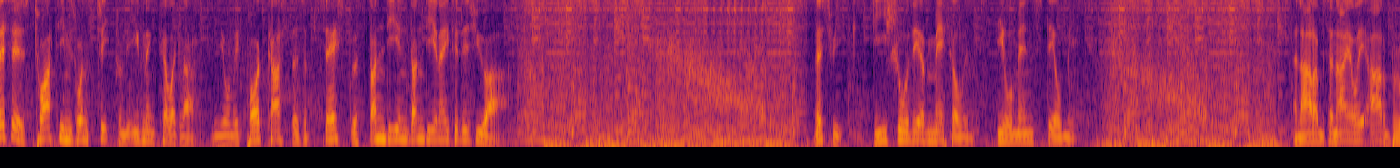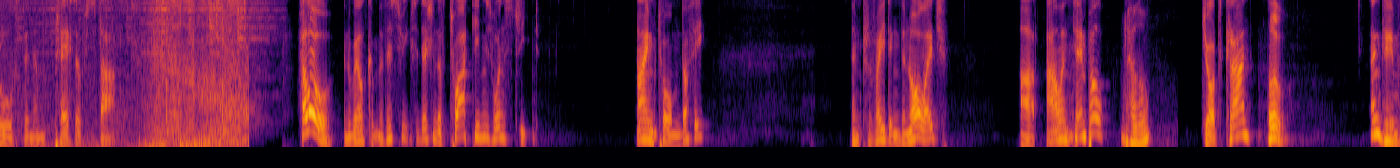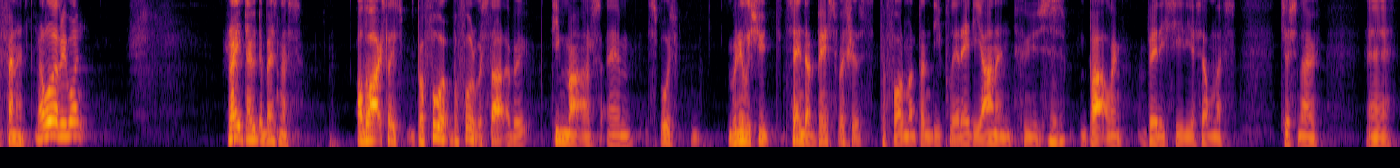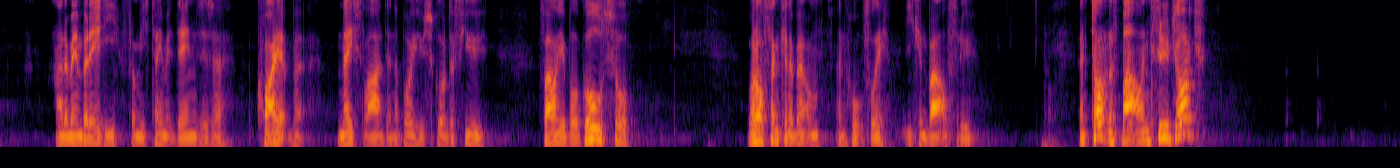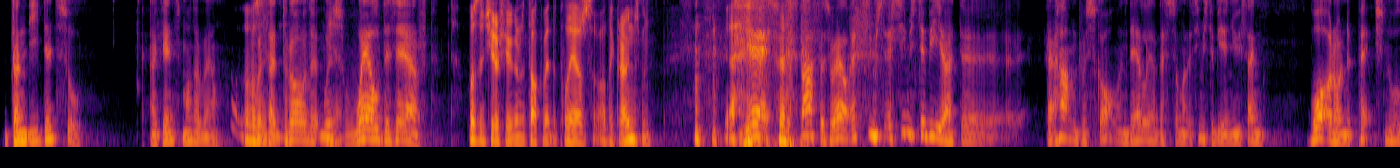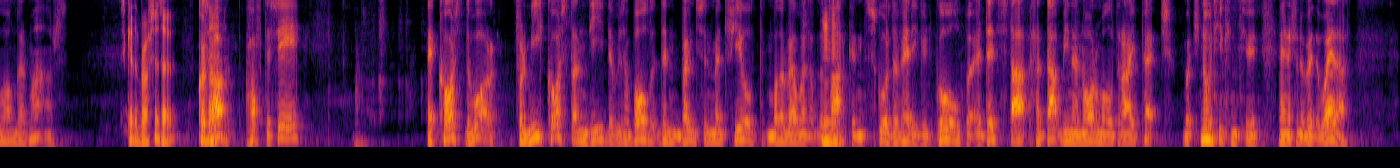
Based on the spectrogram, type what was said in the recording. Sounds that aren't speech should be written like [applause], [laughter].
This is Twa Teams One Street from the Evening Telegraph, the only podcast as obsessed with Dundee and Dundee United as you are. This week, Dee show their mettle in Steelmen's stalemate. And Arabs annihilate Arbroath in an impressive start. Hello, and welcome to this week's edition of Twa Teams One Street. I'm Tom Duthie, and providing the knowledge are Alan Temple, Hello. George Cran, Hello. and Graham Finnan. Hello, everyone. Right down to business. Although actually, before before we start about team matters, um, I suppose we really should send our best wishes to former Dundee player Eddie Annand, who's battling very serious illness just now. Uh, I remember Eddie from his time at Dens as a quiet but nice lad and a boy who scored a few valuable goals. So we're all thinking about him, and hopefully he can battle through. And talking of battling through, George, Dundee did so against Motherwell with a draw that was yeah. well deserved. wasn't sure if you were going to talk about the players or the groundsman. [laughs] Yes, [laughs] the staff as well. It seems it seems to be a the, it happened with Scotland earlier this summer. It seems to be a new thing. Water on the pitch no longer matters. Let's get the brushes out. Because I have- to say, it cost the water for me. Cost Dundee. There was a ball that didn't bounce in midfield. Motherwell went up the park and scored a very good goal. But it did start. Had that been a normal dry pitch, which [laughs] nobody can do anything about the weather,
